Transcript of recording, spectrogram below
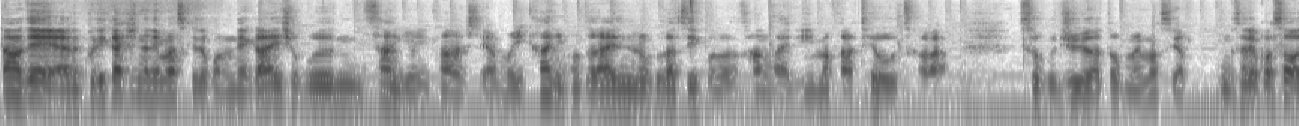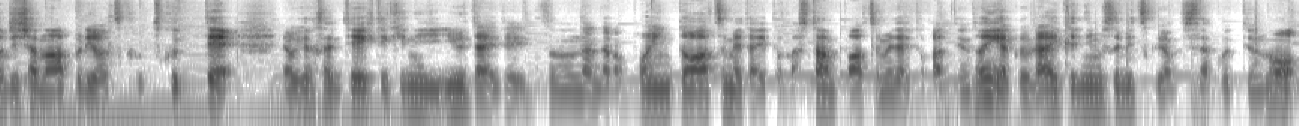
なので、あの繰り返しになりますけど、このね、外食産業に関してはもういかに本当来年6月以降の考えて今から手を打つかがすごく重要だと思いますよ。それこそ自社のアプリを作って、お客さんに定期的に優待で、そのなんだろう、ポイントを集めたりとか、スタンプを集めたりとかっていう、とにかく来店に結びつくような施策っていうのを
